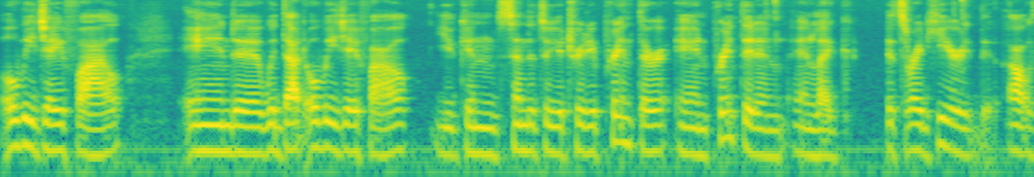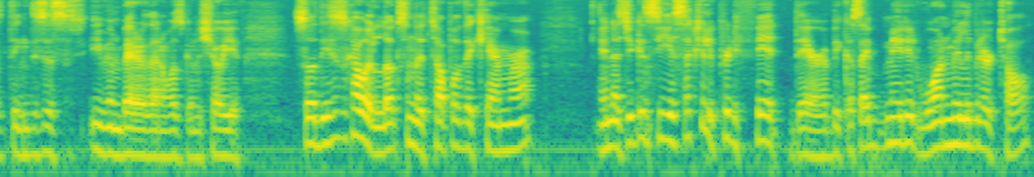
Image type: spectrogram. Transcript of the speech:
obj file. And uh, with that OBJ file you can send it to your 3D printer and print it and, and like it's right here. I think this is even better than I was going to show you. So this is how it looks on the top of the camera. And as you can see it's actually pretty fit there because I made it one millimeter tall.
